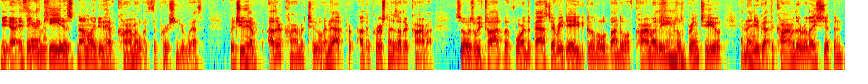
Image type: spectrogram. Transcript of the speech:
Yeah, I think Very the much. key is not only do you have karma with the person you're with, but you have other karma too, and that per- other person has other karma. So, as we've taught before in the past, every day you get a little bundle of karma the angels bring to you, and then you've got the karma of the relationship. And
